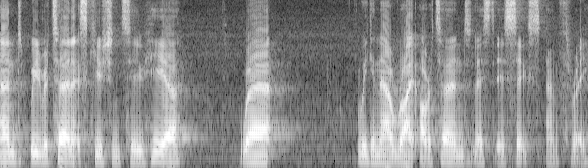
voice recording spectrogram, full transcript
and we return execution to here, where we can now write our returned list is 6 and 3.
